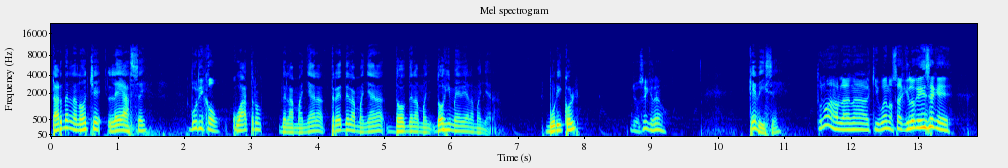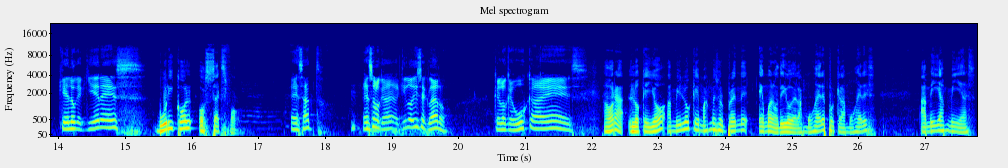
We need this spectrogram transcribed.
Tarde en la noche, léase Burico. 4 de la mañana, 3 de la mañana, 2 de la mañana, 2 y media de la mañana. Buricol, Yo sí creo. ¿qué dice? Tú no vas a hablar nada aquí. Bueno, o sea, aquí lo que dice que, que lo que quiere es... ¿Buricol o sex phone? Exacto. Eso es lo que aquí lo dice, claro. Que lo que busca es... Ahora, lo que yo, a mí lo que más me sorprende, eh, bueno, digo de las mujeres, porque las mujeres, amigas mías,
